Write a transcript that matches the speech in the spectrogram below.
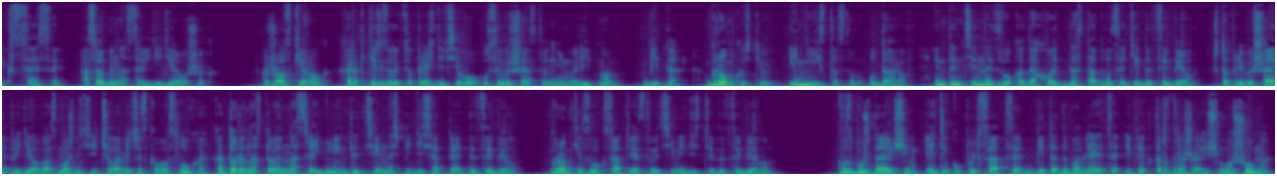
эксцессы, особенно среди девушек. Жесткий рок характеризуется прежде всего усовершенствованием ритма бита, громкостью и неистовством ударов. Интенсивность звука доходит до 120 дБ, что превышает предел возможностей человеческого слуха, который настроен на среднюю интенсивность 55 дБ. Громкий звук соответствует 70 дБ. К возбуждающим этику пульсациям бита добавляется эффект раздражающего шума,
